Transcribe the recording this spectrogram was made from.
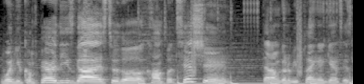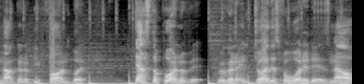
when you compare these guys to the competition that I'm going to be playing against, it's not going to be fun. But that's the point of it. We're going to enjoy this for what it is. Now,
